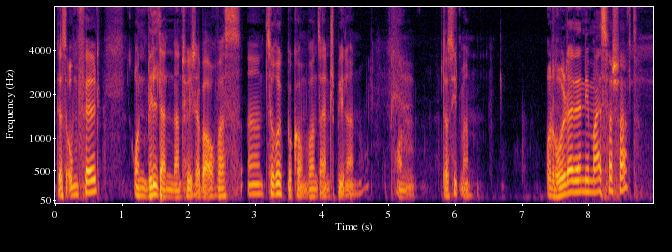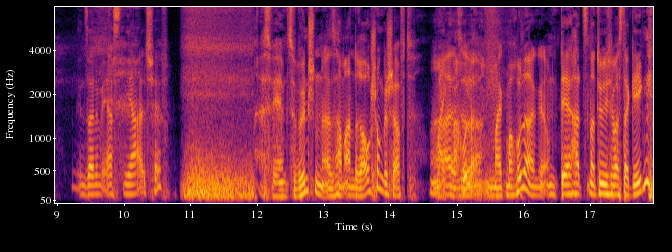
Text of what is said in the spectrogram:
das Umfeld und will dann natürlich aber auch was äh, zurückbekommen von seinen Spielern. Und das sieht man. Und holt er denn die Meisterschaft in seinem ersten Jahr als Chef? Es wäre ihm zu wünschen. Also haben andere auch schon geschafft. Mike also, Machulla. Mike Machulla. Und der hat natürlich was dagegen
